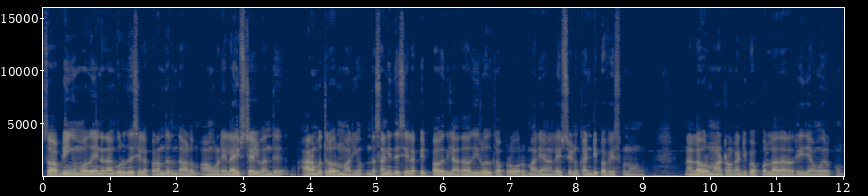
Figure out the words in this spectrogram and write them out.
ஸோ அப்படிங்கும்போது என்ன தான் குரு திசையில் பிறந்திருந்தாலும் அவங்களுடைய லைஃப் ஸ்டைல் வந்து ஆரம்பத்தில் ஒரு மாதிரியும் இந்த சனி திசையில் பிற்பகுதியில் அதாவது இருபதுக்கு அப்புறம் ஒரு மாதிரியான லைஃப் ஸ்டைலும் கண்டிப்பாக ஃபேஸ் பண்ணுவாங்க. நல்ல ஒரு மாற்றம் கண்டிப்பாக பொருளாதார ரீதியாகவும் இருக்கும்.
